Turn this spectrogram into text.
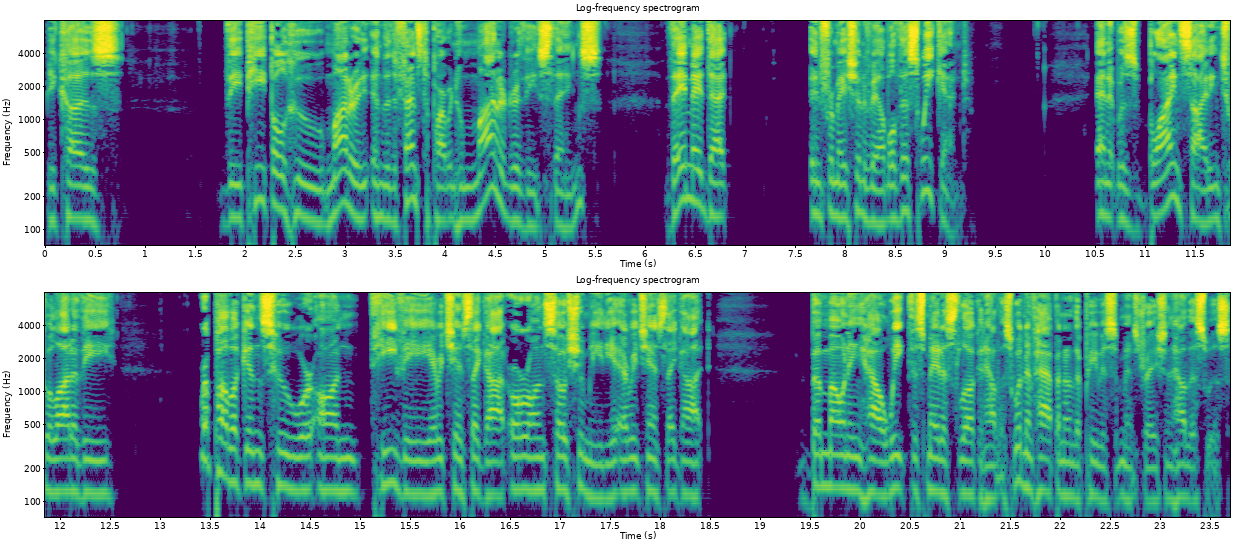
because the people who monitor in the Defense Department who monitor these things, they made that information available this weekend and it was blindsiding to a lot of the Republicans who were on TV every chance they got or on social media every chance they got bemoaning how weak this made us look and how this wouldn't have happened under the previous administration, how this was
